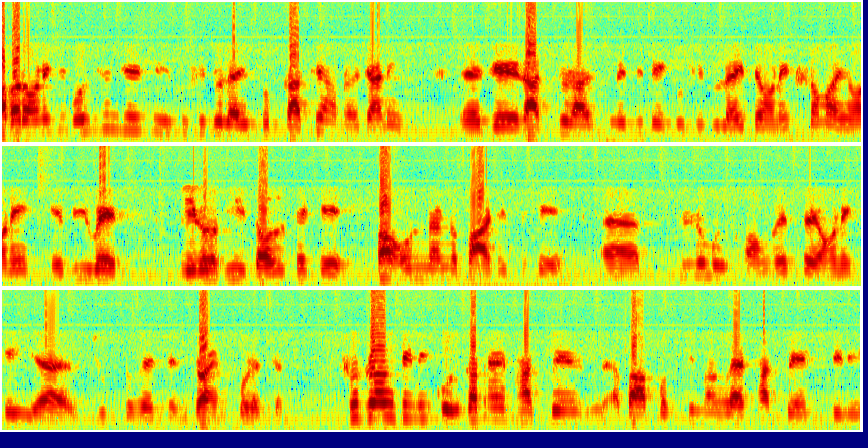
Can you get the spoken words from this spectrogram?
আবার অনেকে বলছেন যে একুশে জুলাই খুব কাছে, আমরা জানি যে রাজ্য রাজনীতিতে একুশে জুলাইতে অনেক সময় অনেক হেভিওয়েট বিরোধী দল থেকে বা অন্যান্য পার্টি থেকে তৃণমূল কংগ্রেসে অনেকেই যুক্ত হয়েছেন, জয়েন করেছেন। সুতরাং তিনি কলকাতায় থাকবেন বা পশ্চিমবাংলায় থাকবেন, তিনি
